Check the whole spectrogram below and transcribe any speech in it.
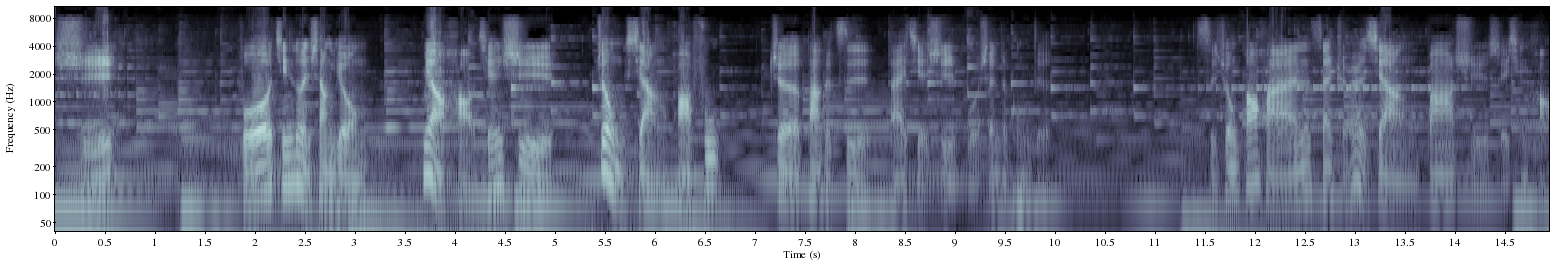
十，佛经论上用妙好监视。众相花夫这八个字来解释佛身的功德，此中包含三十二相八十随行好。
